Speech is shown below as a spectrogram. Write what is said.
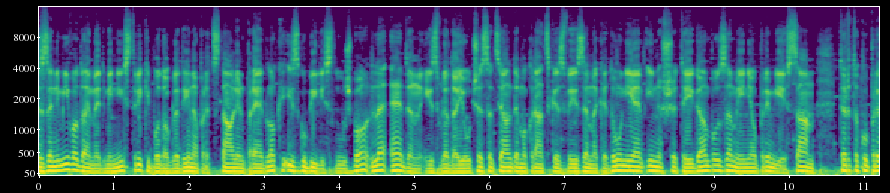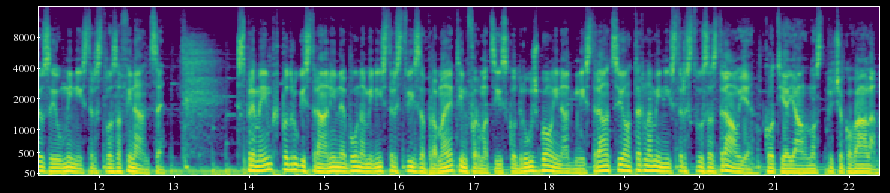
Zanimivo, da je med ministri, ki bodo glede na predstavljen predlog izgubili službo, le eden iz vladajoče socialdemokratske zveze Makedonije in še tega bo zamenjal premijer sam ter tako prevzel Ministrstvo za finance. Sprememb po drugi strani ne bo na ministrstvih za promet, informacijsko družbo in administracijo ter na ministrstvu za zdravje, kot je javnost pričakovala.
